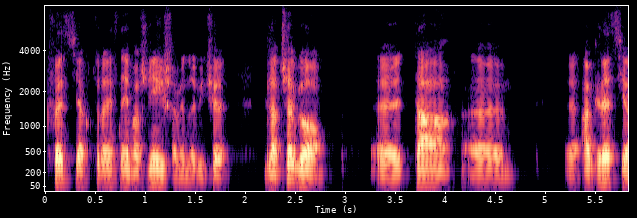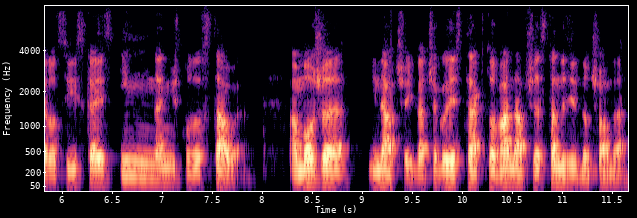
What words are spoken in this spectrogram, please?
kwestia, która jest najważniejsza, mianowicie dlaczego ta agresja rosyjska jest inna niż pozostałe. A może inaczej, dlaczego jest traktowana przez Stany Zjednoczone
